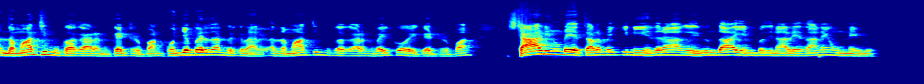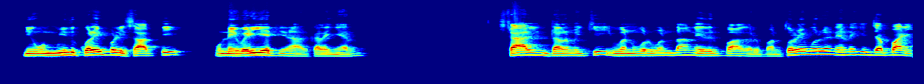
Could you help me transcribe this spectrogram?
அந்த மதிமுக காரன் கேட்டிருப்பான். கொஞ்சம் பேர் தான் இருக்கிறார்கள். அந்த மதிமுக காரன் வைகோவை கேட்டிருப்பான். ஸ்டாலினுடைய தலைமைக்கு நீ எதிராக இருந்தா என்பதினாலே தானே உன்னை நீ உன் மீது கொலைப்பழி சாத்தி உன்னை வெளியேற்றினார் கலைஞர். ஸ்டாலின் தலைமைக்கு இவன் ஒருவன் தான் எதிர்ப்பாக இருப்பான். துறைமுருகன் என்றைக்கும் ஜப்பானி.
